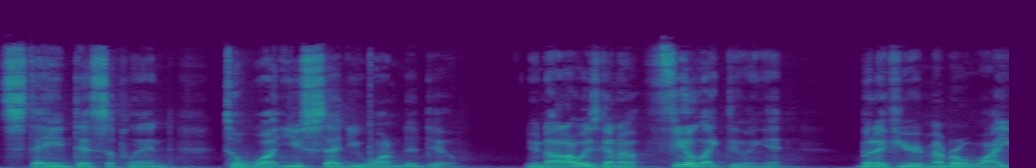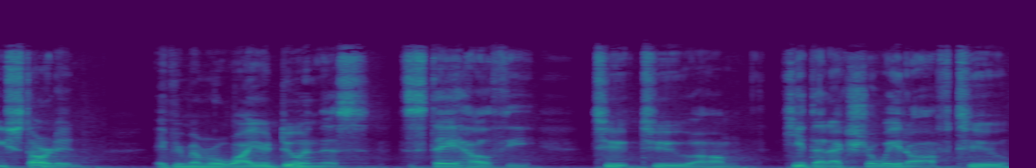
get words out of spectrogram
Stay disciplined to what you said you wanted to do. You're not always going to feel like doing it, but if you remember why you started, if you remember why you're doing this, to stay healthy, to to um, keep that extra weight off, to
